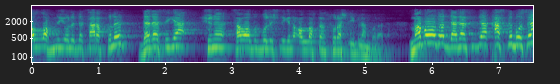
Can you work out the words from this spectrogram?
ollohni yo'lida sarf qilib dadasiga shuni savobi bo'lishligini ollohdan so'rashlik bilan bo'ladi. Mabodo dadasiga qasdi bo'lsa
